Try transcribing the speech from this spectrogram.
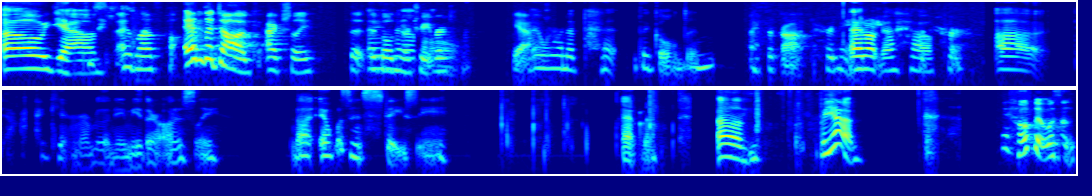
Oh yeah. Just- I love Paul. And the dog, actually. The, the I golden know. retriever. Yeah. I want to pet the golden. I forgot her name. I don't know how. Her. Uh, I can't remember the name either. Honestly, not it wasn't Stacy. I don't know. Um, but yeah, I hope it wasn't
